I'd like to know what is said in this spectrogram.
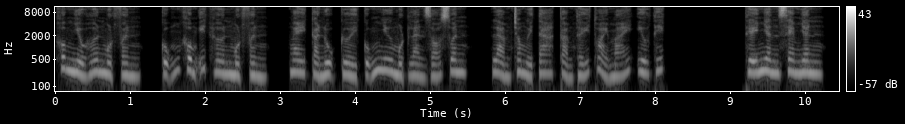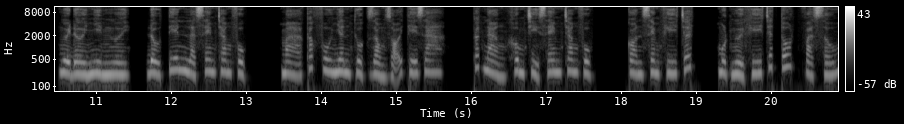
không nhiều hơn một phần, cũng không ít hơn một phần, ngay cả nụ cười cũng như một làn gió xuân, làm cho người ta cảm thấy thoải mái yêu thích. Thế nhân xem nhân, người đời nhìn người, đầu tiên là xem trang phục, mà các phu nhân thuộc dòng dõi thế gia, các nàng không chỉ xem trang phục, còn xem khí chất, một người khí chất tốt và xấu,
